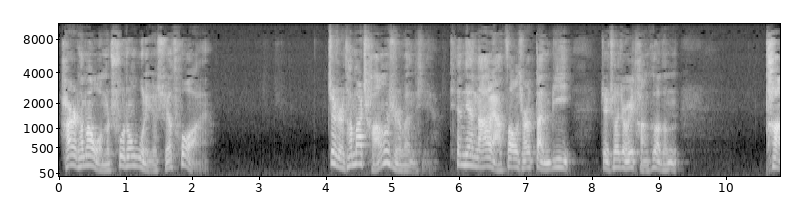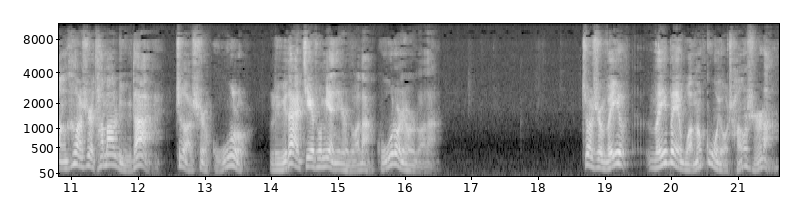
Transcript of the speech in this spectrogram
还是他妈我们初中物理就学错了呀？这是他妈常识问题。天天拿俩糟钱蛋逼，这车就是一坦克，怎么？坦克是他妈履带，这是轱辘。履带接触面积是多大，轱辘就是多大。这是违违背我们固有常识的，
